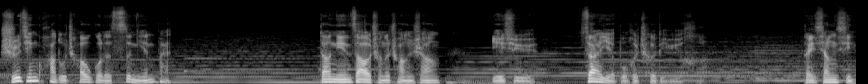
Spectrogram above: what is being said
时间跨度超过了四年半。当年造成的创伤，也许再也不会彻底愈合，但相信，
